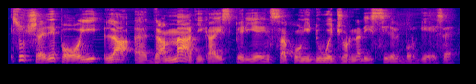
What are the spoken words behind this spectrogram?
Succede poi la eh, drammatica esperienza con i due giornalisti del Borghese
